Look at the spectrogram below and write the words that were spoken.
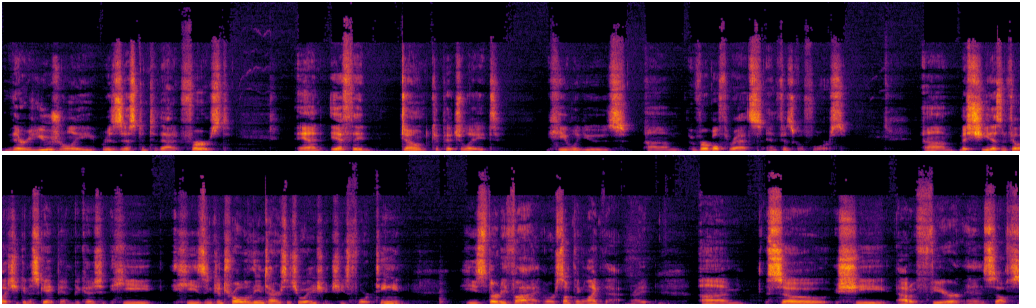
they're usually resistant to that at first. And if they don't capitulate, he will use um, verbal threats and physical force. Um, but she doesn't feel like she can escape him because he he's in control of the entire situation. She's 14, he's 35 or something like that, right? Um, so she, out of fear and self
